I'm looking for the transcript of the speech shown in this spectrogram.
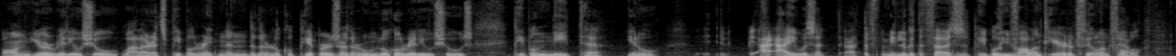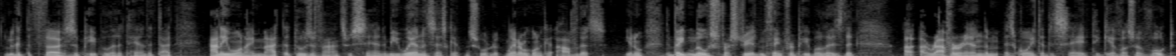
on your radio show, whether it's people writing into their local papers or their own local radio shows, people need to, you know, I, I was at, at the, I mean, look at the thousands of people you volunteered at Féile an Phobail. Yep. Look at the thousands of people that attended that. Anyone I met at those events was saying to me, "When is this getting sorted? When are we going to get, have this?" You know, the big, most frustrating thing for people is that a, a referendum is going to decide to give us a vote,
